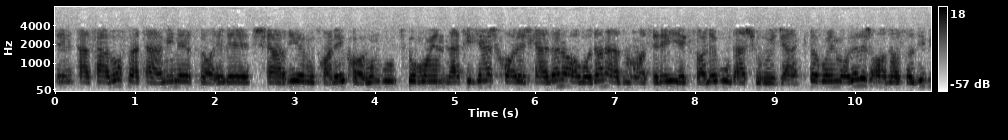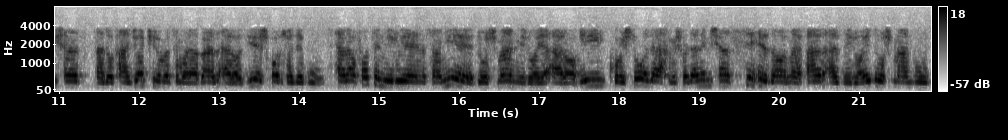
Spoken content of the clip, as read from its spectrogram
که تصرف و تأمین ساحل شرقی رودخانه کارون بود. دومین نتیجهش خارج کردن آبادان از محاصره یک ساله بود از شروع جنگ. سومین موردش آزادسازی بیش از 150 کیلومتر مربع از اراضی اشغال شده بود. تلفات نیروی انسانی دشمن نیروهای عراقی کشته و زخمی شدن بیش از 3000 نفر از نیروهای دشمن بود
